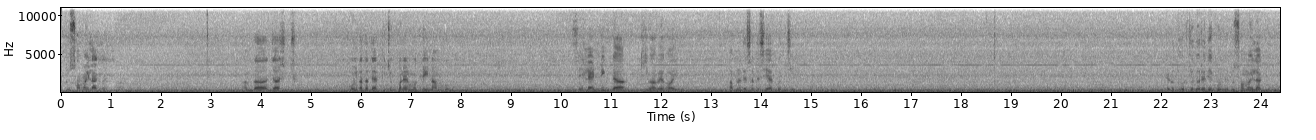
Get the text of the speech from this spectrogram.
একটু সময় লাগবে। আমরা জাস্ট কলকাতাতে আর কিছুক্ষণের মধ্যেই নামবো। সেই ল্যান্ডিংটা কীভাবে হয় আপনাদের সাথে শেয়ার করছি। একটু ধৈর্য ধরে দেখুন, একটু সময় লাগবে।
